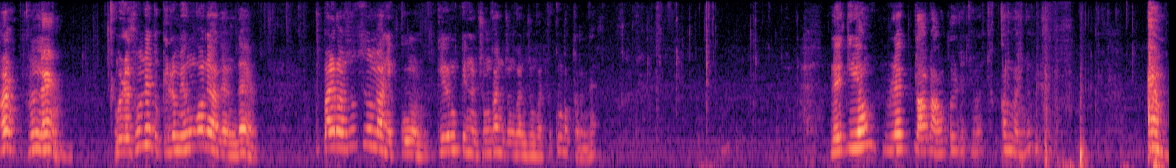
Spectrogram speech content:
아, 근데 원래 손에도 기름이 흥건해야 되는데 빨간 소스만 있고 기름기는 중간 중간 중간 조금밖에 없네. 렉이요? 렉 나도 안 걸리지만 잠깐만요.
